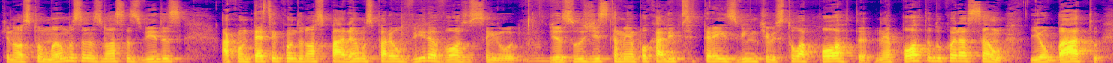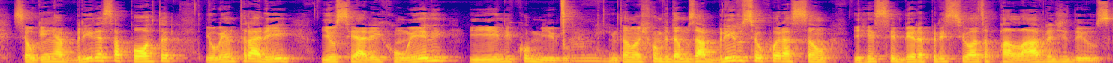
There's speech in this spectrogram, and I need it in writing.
que nós tomamos nas nossas vidas acontecem quando nós paramos para ouvir a voz do Senhor. Jesus disse também em Apocalipse 3:20, eu estou à porta, né, a porta do coração, e eu bato. Se alguém abrir essa porta, eu entrarei e eu cearei com ele e ele comigo. Amém. Então nós convidamos a abrir o seu coração e receber a preciosa palavra de Deus.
